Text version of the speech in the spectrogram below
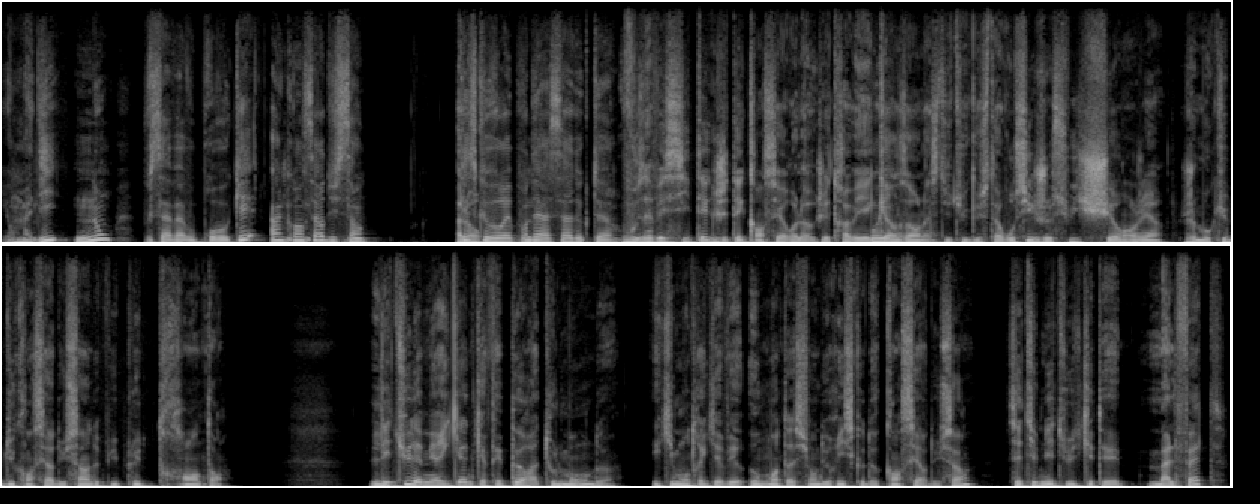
Et on m'a dit non, ça va vous provoquer un cancer du sein. Qu'est-ce que vous répondez à ça, docteur? Vous avez cité que j'étais cancérologue. J'ai travaillé 15 ans à l'Institut Gustave Roussy. Je suis chirurgien. Je m'occupe du cancer du sein depuis plus de 30 ans. L'étude américaine qui a fait peur à tout le monde et qui montrait qu'il y avait augmentation du risque de cancer du sein, c'est une étude qui était mal faite,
